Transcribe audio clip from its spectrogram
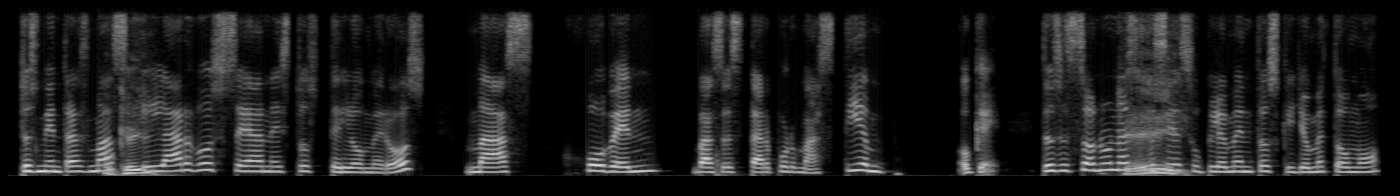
Entonces, mientras más largos sean estos telómeros, más joven vas a estar por más tiempo. ¿Ok? Entonces son una especie de suplementos que yo me tomo,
